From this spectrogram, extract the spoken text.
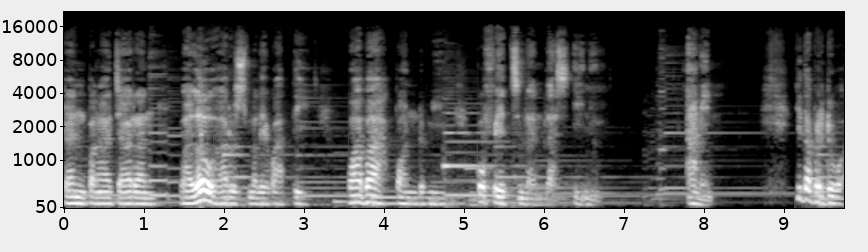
dan pengajaran walau harus melewati wabah pandemi COVID-19 ini. Amin. Kita berdoa.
